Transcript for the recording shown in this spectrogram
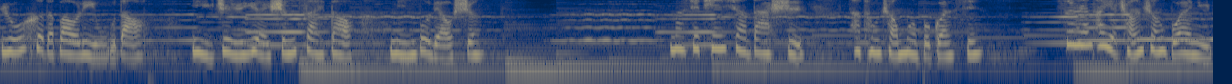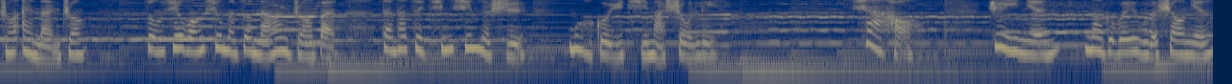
如何的暴力无道，以至于怨声载道，民不聊生。那些天下大事，他通常漠不关心。虽然他也常常不爱女装爱男装，总学王兄们做男儿装扮。但他最倾心的事，莫过于骑马狩猎。恰好，这一年，那个威武的少年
